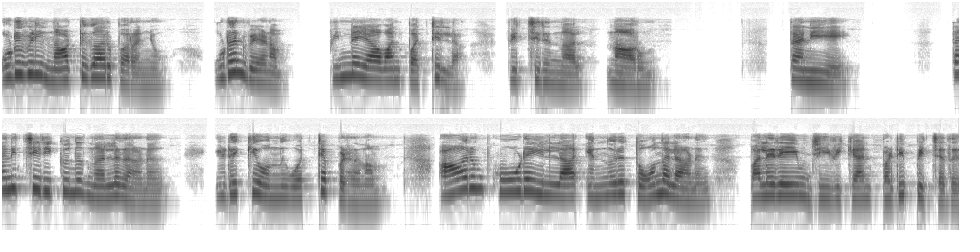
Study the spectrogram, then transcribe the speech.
ഒടുവിൽ നാട്ടുകാർ പറഞ്ഞു ഉടൻ വേണം. പിന്നെയാവാൻ പറ്റില്ല. വെച്ചിരുന്നാൽ നാറും. തനിയെ. തനിച്ചിരിക്കുന്നത് നല്ലതാണ്. ഇടയ്ക്ക് ഒന്ന് ഒറ്റപ്പെടണം. ആരും കൂടെയില്ല എന്നൊരു തോന്നലാണ് പലരെയും ജീവിക്കാൻ പഠിപ്പിച്ചത്.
